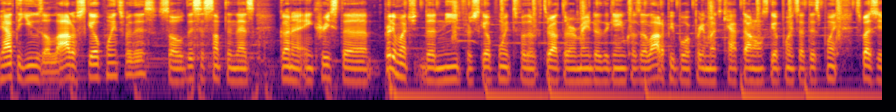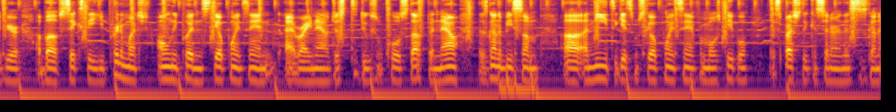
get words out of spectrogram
You have to use a lot of skill points for this. So this is something that's to increase the pretty much the need for skill points for the throughout the remainder of the game because a lot of people are pretty much capped out on skill points at this point especially if you're above 60 you pretty much only putting skill points in at right now just to do some cool stuff but now there's going to be some uh, a need to get some skill points in for most people especially considering this is going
